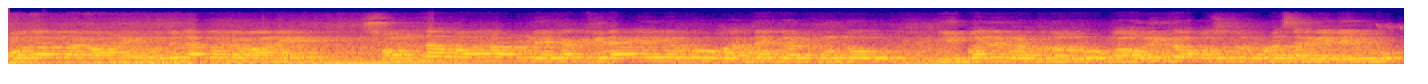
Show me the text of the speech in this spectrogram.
కోదాల్లో కానీ ముదినగర్లో కానీ సొంత భవనాలు లేక కిరాయిలకు అద్దె కట్టుకుంటూ ఇబ్బంది పడుతున్నారు. మౌలిక వసతులు కూడా సరిగా లేవు.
